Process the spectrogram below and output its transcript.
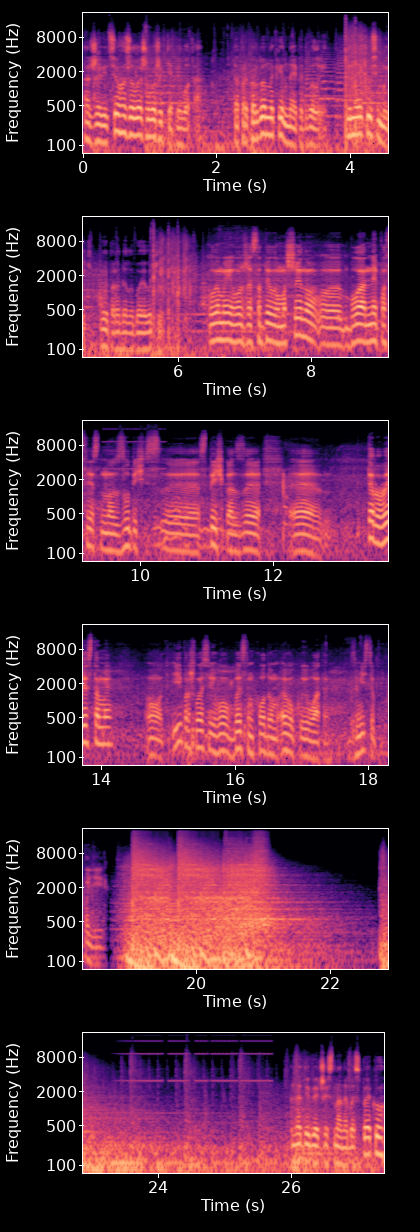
адже від цього залежало життя пілота. Та прикордонники не підвели і на якусь мить випередили бойовиків. Коли ми його вже садили в машину, е, була непосередньо зустріч, е, стичка з терористами. От, і прийшлося його швидким ходом евакуювати з місця події. Не дивлячись на небезпеку,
